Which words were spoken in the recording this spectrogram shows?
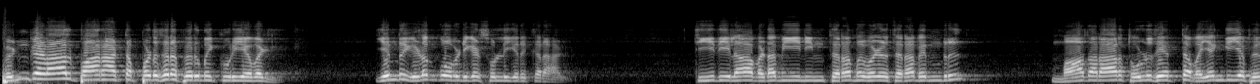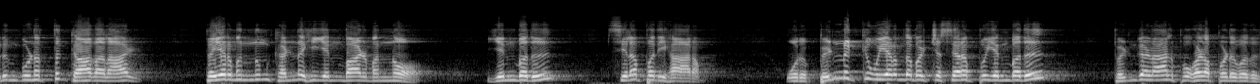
பெண்களால் பாராட்டப்படுகிற பெருமைக்குரியவள் என்று இளங்கோவடிகள் சொல்லியிருக்கிறாள். தீதிலா வடமீனின் திறமுவள் திறவென்று மாதரார் தொழுதேத்த வயங்கிய பெருங்குணத்து காதலாள் பெயர் மன்னும் கண்ணகி என்பாள் மன்னோ என்பது சிலப்பதிகாரம். ஒரு பெண்ணுக்கு உயர்ந்தபட்ச சிறப்பு என்பது பெண்களால் புகழப்படுவது.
